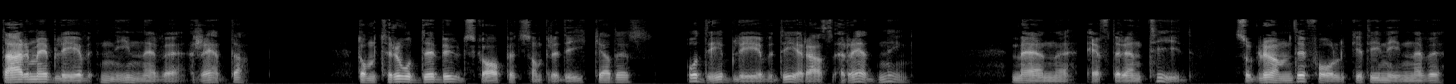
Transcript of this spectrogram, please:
Därmed blev Nineve räddat. De trodde budskapet som predikades och det blev deras räddning. Men efter en tid så glömde folket i Nineve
